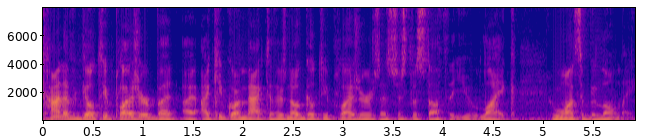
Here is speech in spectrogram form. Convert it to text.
kind of a guilty pleasure, but I, I keep going back to there's no guilty pleasures. It's just the stuff that you like. Who wants to be lonely?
